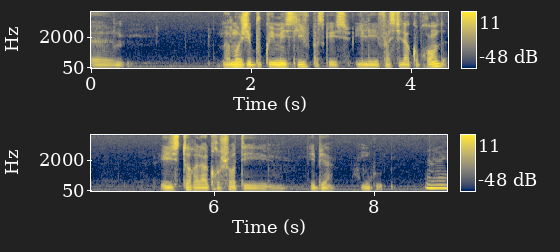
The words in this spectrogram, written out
Euh, bah, moi, j'ai beaucoup aimé ce livre parce qu'il est facile à comprendre. Et l'histoire, elle est accrochante et, et bien. à mon goût. Ouais.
